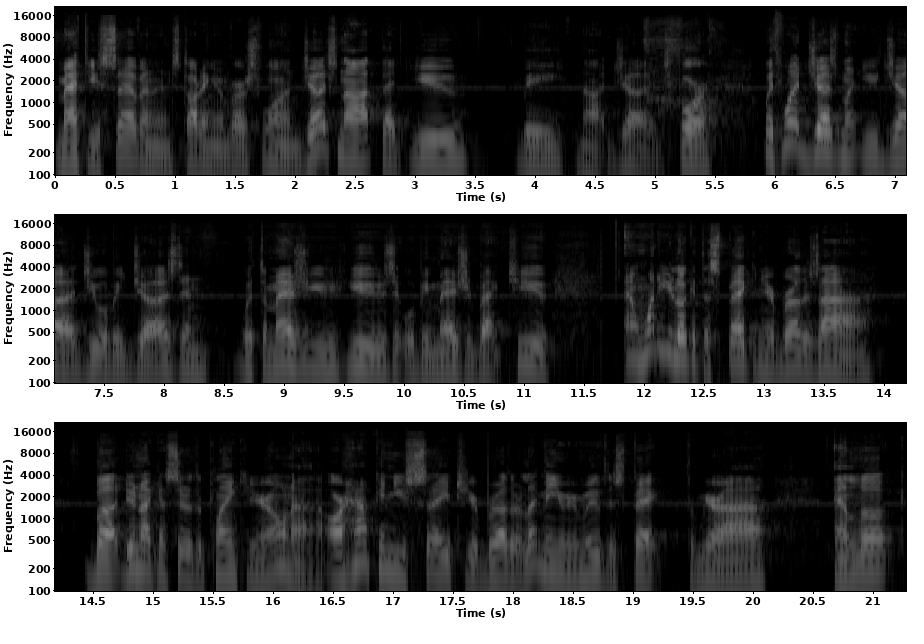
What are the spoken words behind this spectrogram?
Matthew 7 and starting in verse 1 Judge not that you be not judged. For with what judgment you judge, you will be judged, and with the measure you use, it will be measured back to you. And why do you look at the speck in your brother's eye, but do not consider the plank in your own eye? Or how can you say to your brother, Let me remove the speck from your eye, and look,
